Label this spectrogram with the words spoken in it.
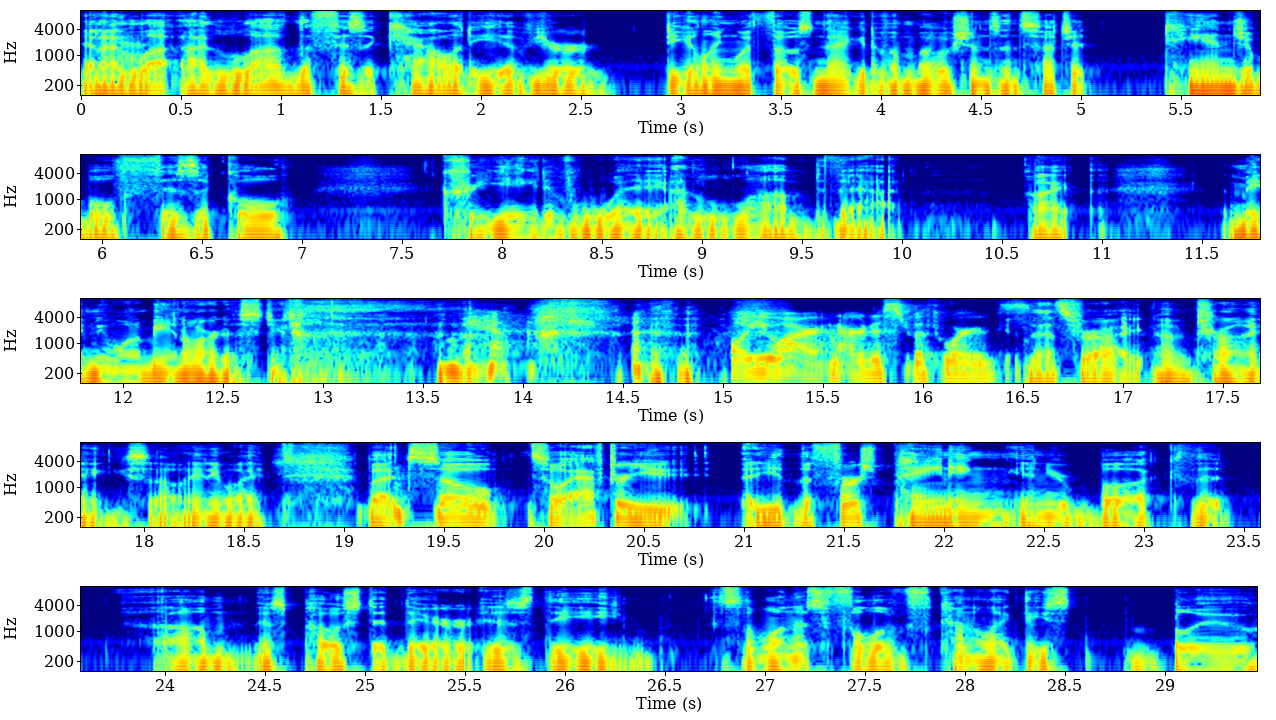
And I love I love the physicality of your dealing with those negative emotions in such a tangible, physical, creative way. I loved that. I it made me want to be an artist, you know. yeah. well, you are an artist with words. That's right. I'm trying. So anyway, but so so after you, you the first painting in your book that um, is posted there is the it's the one that's full of kind of like these blue,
